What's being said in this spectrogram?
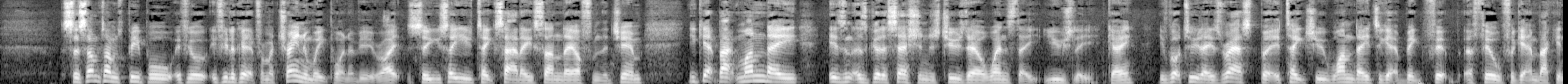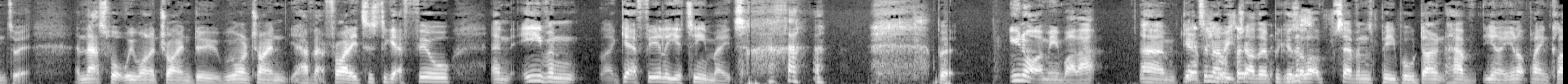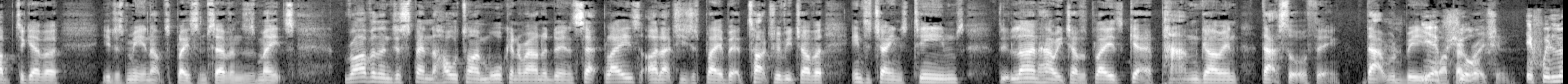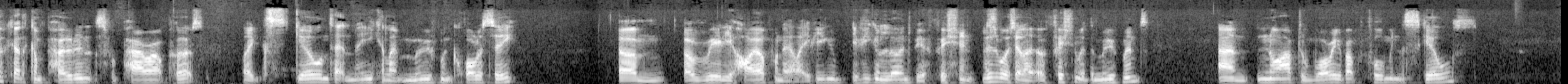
so sometimes people if you if you look at it from a training week point of view right? So you say you take saturday sunday off from the gym you get back monday isn't as good a session as tuesday or wednesday usually okay? You've got two days rest but it takes you one day to get a big fit, a feel for getting back into it. And that's what we want to try and do. We want to try and have that friday just to get a feel and even like, get a feel of your teammates but you know what i mean by that um, get Yeah, to know sure. each So, other because a lot of sevens people don't have you know you're not playing club together you're just meeting up to play some sevens as mates rather than just spend the whole time walking around and doing set plays, I'd actually just play a bit of touch with each other, interchange teams, do- learn how each other plays, get a pattern going, that sort of thing. That would be Yeah, my sure. preparation. If we look at the components for power output, like skill and technique and like movement quality, um, are really high up on there. Like if you can, if you can learn to be efficient, this is what I say, like efficient with the movement, and not have to worry about performing the skills,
